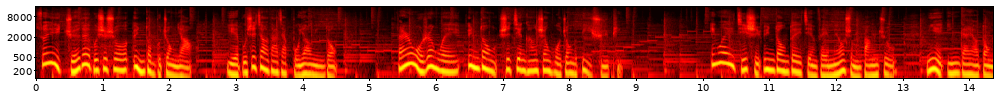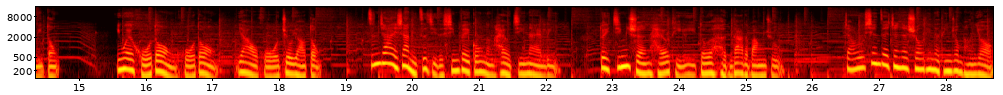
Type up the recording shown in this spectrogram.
所以绝对不是说运动不重要，也不是叫大家不要运动。反而我认为运动是健康生活中的必需品。因为即使运动对减肥没有什么帮助，你也应该要动一动。因为活动活动要活就要动，增加一下你自己的心肺功能还有肌耐力，对精神还有体力都有很大的帮助。假如现在正在收听的听众朋友，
